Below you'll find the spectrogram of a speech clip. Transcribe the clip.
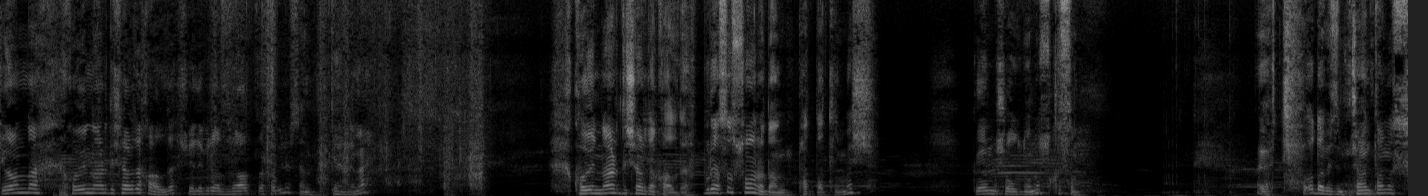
Şu anda koyunlar dışarıda kaldı. Şöyle biraz rahatlatabilirsem kendime. Koyunlar dışarıda kaldı. Burası sonradan patlatılmış. Görmüş olduğunuz kısım. Evet, o da bizim çantamız.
